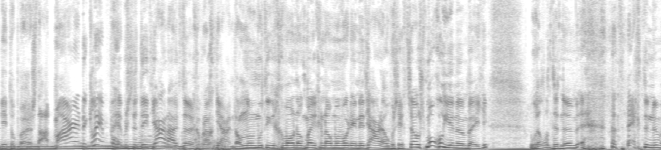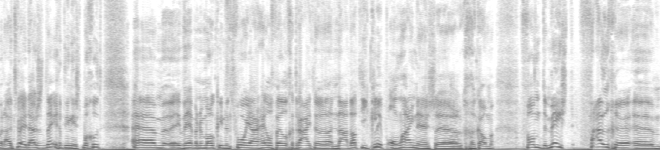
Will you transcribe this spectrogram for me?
Dit op staat. Maar de clip hebben ze dit jaar uitgebracht. Ja, en dan moet hij gewoon ook meegenomen worden in het jaaroverzicht. Zo smoggel je een beetje. Hoewel het, het echte nummer uit 2019 is. Maar goed, um, we hebben hem ook in het voorjaar heel veel gedraaid... Uh, nadat die clip online is uh, gekomen. Van de meest vuige uh,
